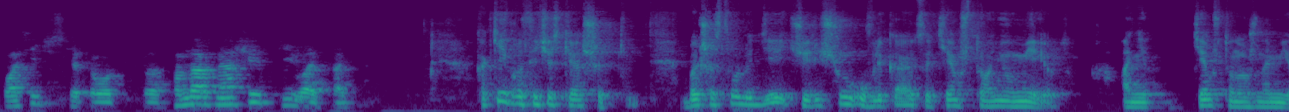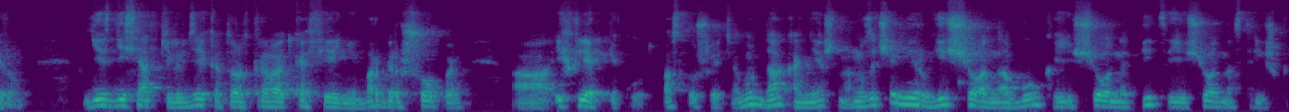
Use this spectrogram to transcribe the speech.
классически это вот э, стандартные ошибки и лайфхаки. Какие классические ошибки? Большинство людей чересчур увлекаются тем, что они умеют, а не тем, что нужно миру. Есть десятки людей, которые открывают кофейни, барбершопы, и хлеб пекут. Послушайте, ну да, конечно. Но зачем миру еще одна булка, еще одна пицца, еще одна стрижка?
